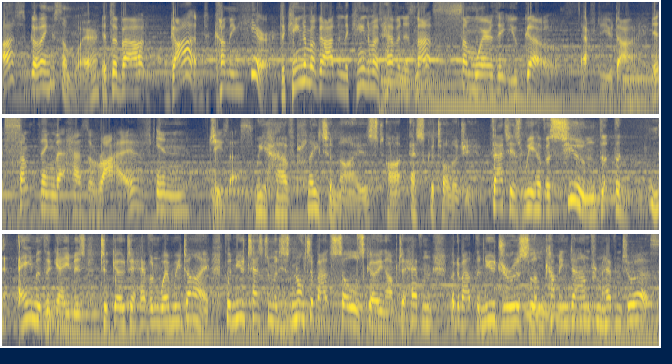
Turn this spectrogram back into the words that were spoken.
us going somewhere, it's about God coming here. The kingdom of God and the kingdom of heaven is not somewhere that you go after you die, it's something that has arrived in Jesus. We have Platonized our eschatology. That is, we have assumed that the aim of the game is to go to heaven when we die. The New Testament is not about souls going up to heaven, but about the new Jerusalem coming down from heaven to earth,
